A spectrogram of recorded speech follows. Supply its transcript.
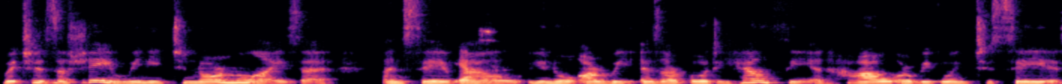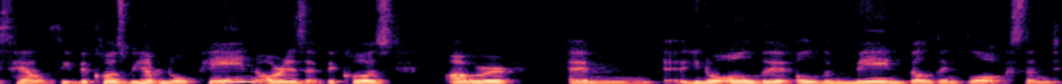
which is a mm-hmm. shame. We need to normalize it and say yes. well you know are we is our body healthy and how are we going to say it's healthy? Because we have no pain or is it because our um, you know all the all the main building blocks and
